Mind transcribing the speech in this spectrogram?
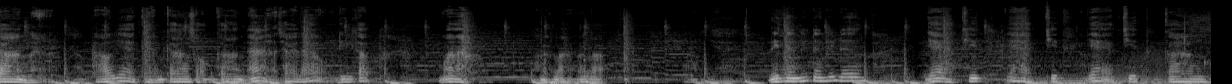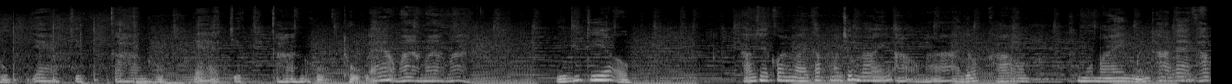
กลางนะเท้าแยกแขนกลางสองกลางอ่าใช่แล้วดีครับ มานั่นละนั่นละนิดนึงนิดนึงนิดนึงแยกชิด แยกชิด แยกชิดกลางหุบ แยกชิดกลางหุบ แยกชิดกลางหุบถูกแล้วมามามาอีกนิดเดียว เท้าแยกกว้างหน่อยครับมาช่วงไรเอามายกเขาขึ้นมาใหม่เหมือนท่าแรกครับ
